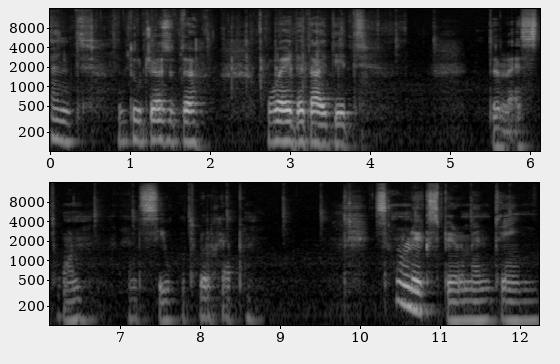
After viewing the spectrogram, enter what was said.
and do just the way that I did the last one and see what will happen. It's only experimenting.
